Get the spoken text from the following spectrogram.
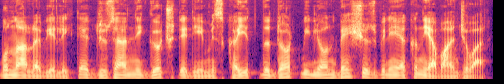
Bunlarla birlikte düzenli göç dediğimiz kayıtlı 4 milyon 500 bine yakın yabancı var.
